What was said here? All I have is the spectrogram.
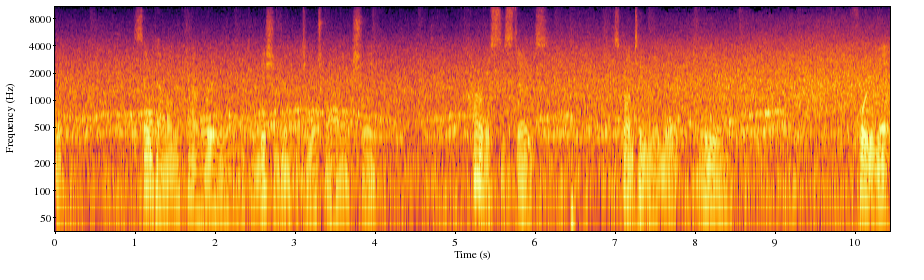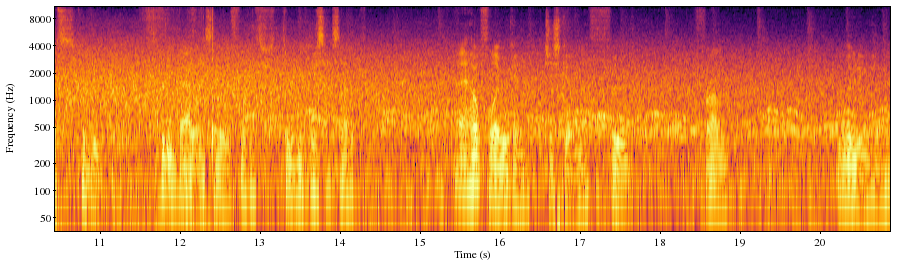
but at the same time I'm kind of worried about my condition dropping too much while I actually harvest the steaks. It's going to take me a minute to do that. 40 minutes could be pretty bad when it's over 43 degrees outside. And hopefully we can just get enough food from looting here.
